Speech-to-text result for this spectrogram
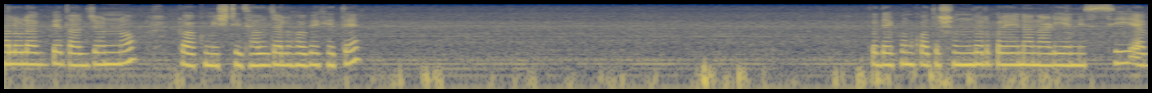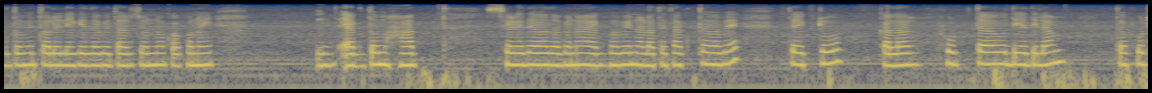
ভালো লাগবে, তার জন্য টক মিষ্টি ঝাল ঝাল হবে খেতে। দেখুন কত সুন্দর করে না নাড়িয়ে নিচ্ছি। একদমই তলে লেগে যাবে, তার জন্য কখনোই একদম হাত ছেড়ে দেওয়া যাবে না। একভাবে নাড়াতে থাকতে হবে। তো একটু কালার ফুটটাও দিয়ে দিলাম। তো ফুড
